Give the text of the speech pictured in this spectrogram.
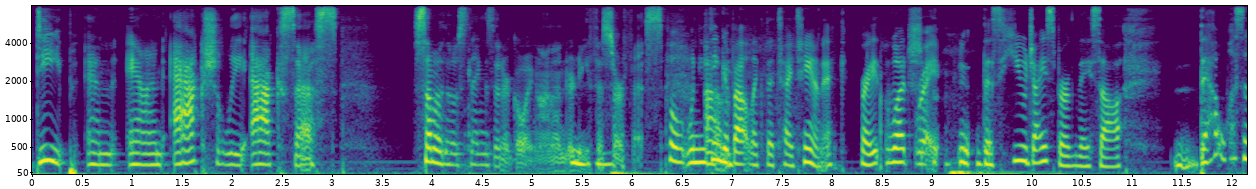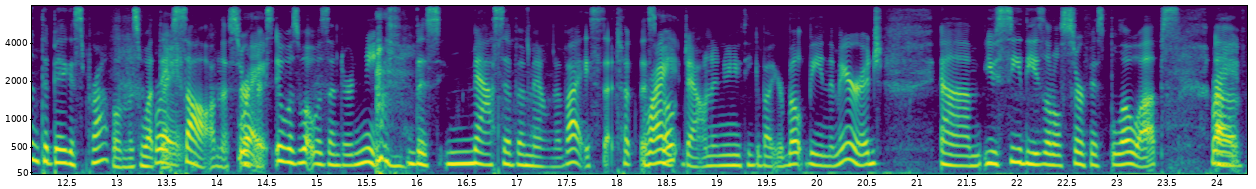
deep and and actually access some of those things that are going on underneath the surface Well, when you think about like the Titanic, right? What Um, Right. this huge iceberg they saw, that wasn't the biggest problem is what Right. they saw on the surface. Right. It was what was underneath this massive amount of ice that took this Right. boat down. And when you think about your boat being the marriage, um, you see these little surface blow ups Right. of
